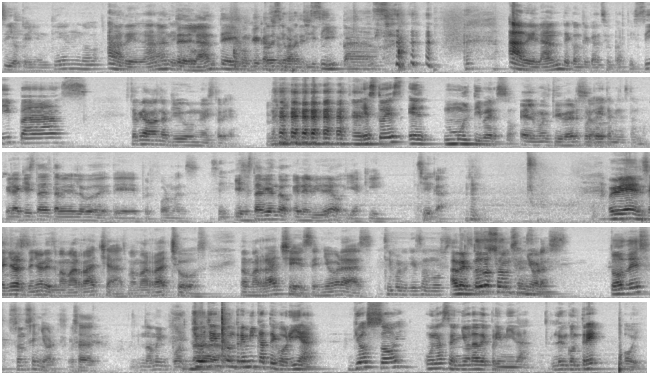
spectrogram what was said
Sí, ok, entiendo. Adelante. Adelante, adelante, ¿con qué canción canción participas? Adelante, ¿con qué canción participas? Estoy grabando aquí una historia. Esto es el multiverso. El multiverso. Porque ahí también estamos. Mira, aquí está el- también el logo de, de performance. Sí. Y se está viendo en el video y aquí, Sí. chica. Muy bien, señoras y señores, mamarrachas, mamarrachos, mamarraches, señoras. Sí, porque aquí somos. A ver, todos son señoras. Todes son señoras. O sea, no me importa. Yo ya encontré mi categoría. Yo soy una señora deprimida. Lo encontré hoy.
